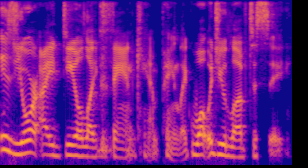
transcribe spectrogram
is your ideal like fan campaign? Like what would you love to see?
